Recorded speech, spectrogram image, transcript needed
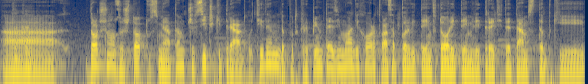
А, точно защото смятам, че всички трябва да отидем, да подкрепим тези млади хора. Това са първите им, вторите им или третите там стъпки.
